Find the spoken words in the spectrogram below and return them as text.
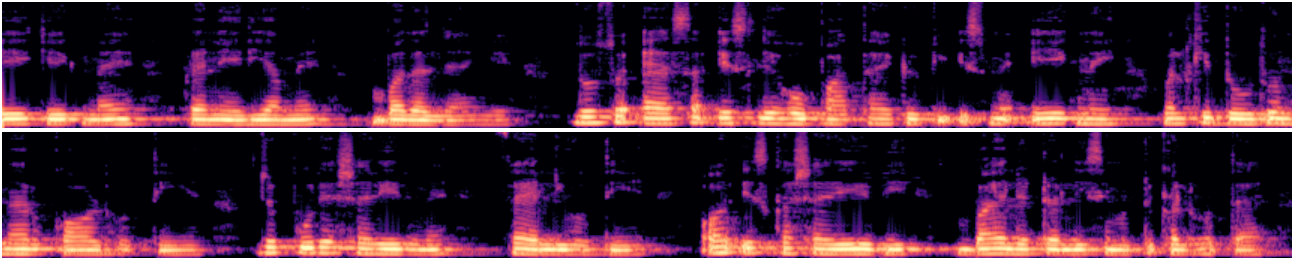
एक एक नए प्लेनेरिया में बदल जाएँगे। दोस्तों, ऐसा इसलिए हो पाता है क्योंकि इसमें एक नहीं, बल्कि दो दो नर्व कॉर्ड होती हैं, जो पूरे शरीर में फैली होती हैं। और इसका शरीर भी बायोलिटरली सिमेट्रिकल होता है।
